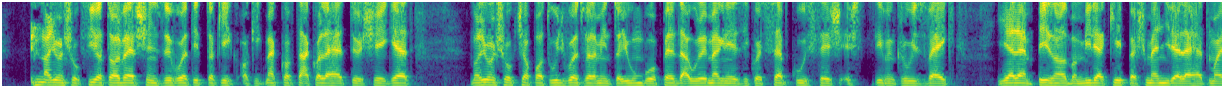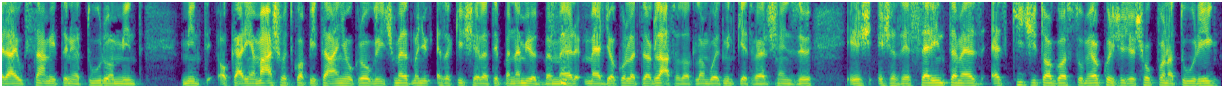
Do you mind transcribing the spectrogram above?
Nagyon sok fiatal versenyző volt itt, akik, akik megkapták a lehetőséget. Nagyon sok csapat úgy volt vele, mint a Jumbo, például, hogy megnézik, hogy Sepp Kuss és, és Steven Kruiswijk jelen pillanatban mire képes, mennyire lehet majd rájuk számítani a túron, mint, mint akár ilyen másodkapitányok, Roglic, mert mondjuk ez a kísérlet éppen nem jött be, mert, mert gyakorlatilag láthatatlan volt mindkét versenyző, és, és ezért szerintem ez, ez kicsit aggasztó, még akkor is, hogy sok van a túrig,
